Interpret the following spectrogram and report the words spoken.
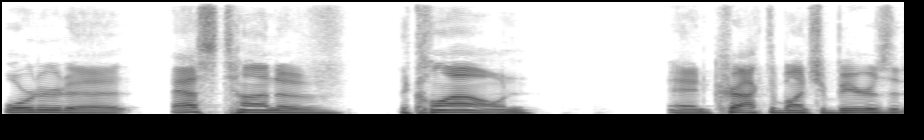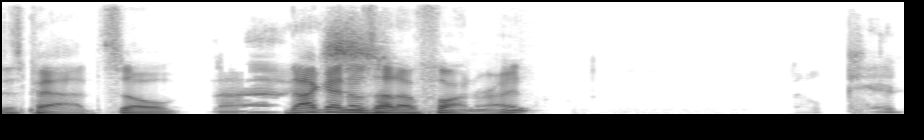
ordered a s ton of the clown, and cracked a bunch of beers at his pad. So that guy knows how to have fun, right? No kid.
